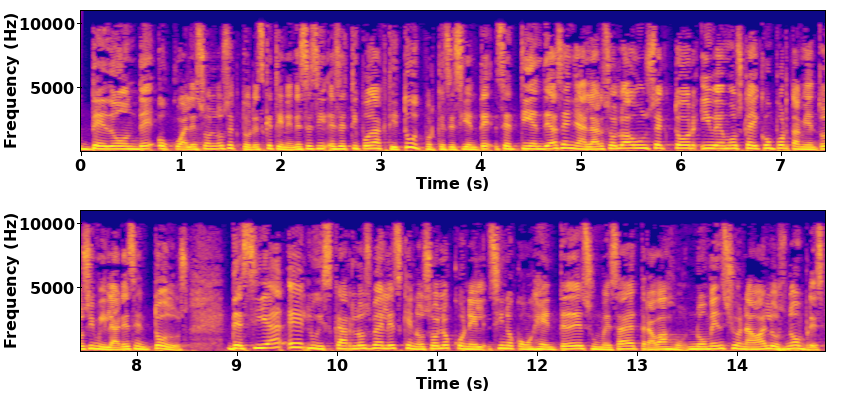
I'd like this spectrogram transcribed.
de dónde o cuáles son los sectores que tienen ese, ese tipo de actitud, porque se siente, se tiende a señalar solo a un sector y vemos que hay comportamientos similares en todos. Decía eh, Luis Carlos Vélez que no solo con él, sino con gente de su mesa de trabajo, no mencionaba los nombres,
